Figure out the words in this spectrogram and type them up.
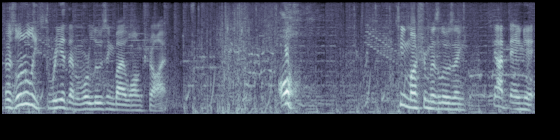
There's literally three of them and we're losing by a long shot. Oh! Team Mushroom is losing. God dang it.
